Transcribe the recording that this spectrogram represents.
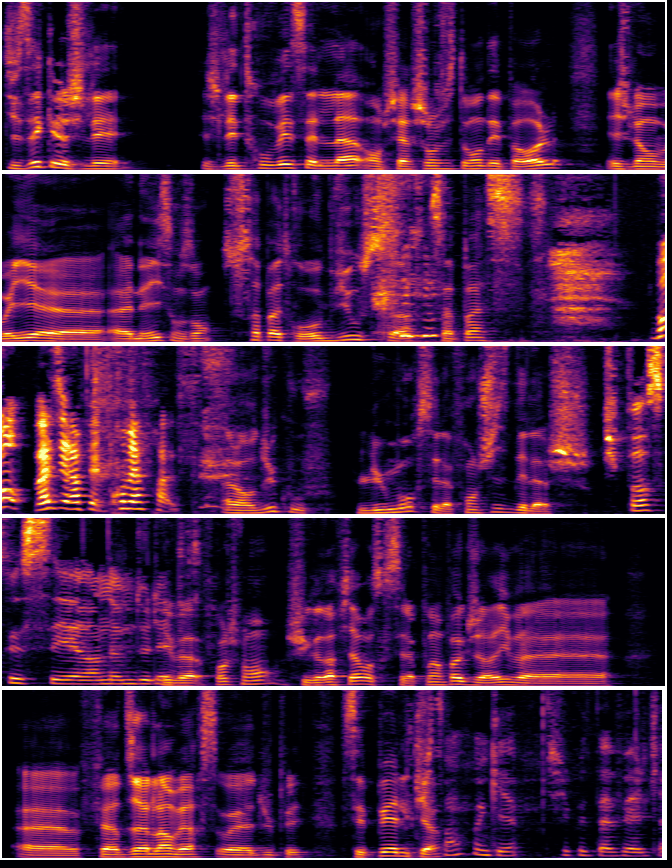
Tu sais que je l'ai, je l'ai trouvé celle-là en cherchant justement des paroles et je l'ai envoyée à, à Anaïs en faisant ce sera pas trop obvious ça, ça passe. Bon, vas-y Raphaël, première phrase. Alors du coup, l'humour c'est la franchise des lâches. Je pense que c'est un homme de Et lettres. bah franchement, je suis grave fier parce que c'est la première fois que j'arrive à, à faire dire l'inverse, ouais, à duper. C'est PLK Putain, ok, j'écoute pas PLK.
